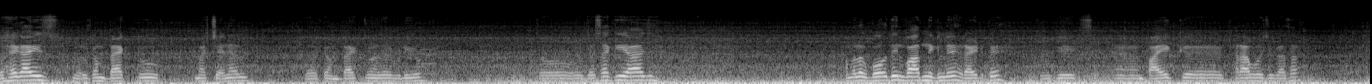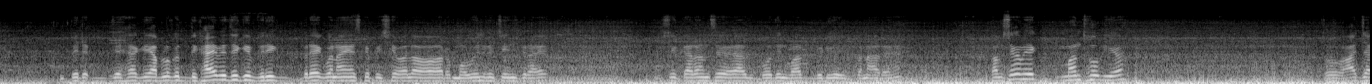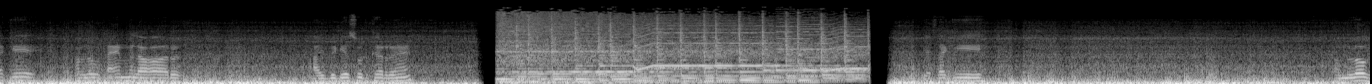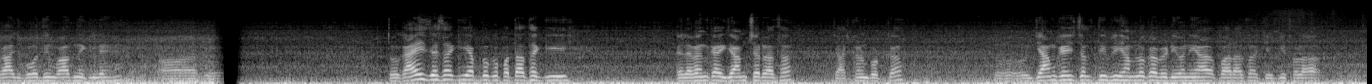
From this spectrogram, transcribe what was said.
तो है guys welcome back to my channel welcome back to other video तो जैसा कि आज हम लोग बहुत दिन बाद निकले राइड पे, क्योंकि बाइक ख़राब हो चुका था। जैसा कि आप लोग को दिखाए भी थे कि ब्रेक ब्रेक बनाए इसके पीछे वाला और मोबाइल भी चेंज कराए। इसी कारण से आज बहुत दिन बाद वीडियो बना रहे हैं। कम से कम एक मंथ हो गया। तो आज जाके हम लोग टाइम मिला और आज वीडियो शूट कर रहे हैं। जैसा कि हम लोग आज बहुत दिन बाद निकले हैं और तो गाइस जैसा कि आप लोग को पता था कि एलेवेंथ का एग्ज़ाम चल रहा था, झारखंड बोर्ड का। तो एग्ज़ाम के चलती भी हम लोग का वीडियो नहीं आ पा रहा था क्योंकि थोड़ा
